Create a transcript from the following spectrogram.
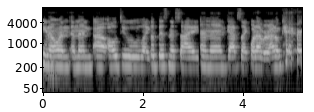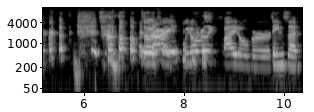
you know. And and then I'll do like the business side, and then Gab's like, whatever, I don't care. so, so it's like we don't really fight over things that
